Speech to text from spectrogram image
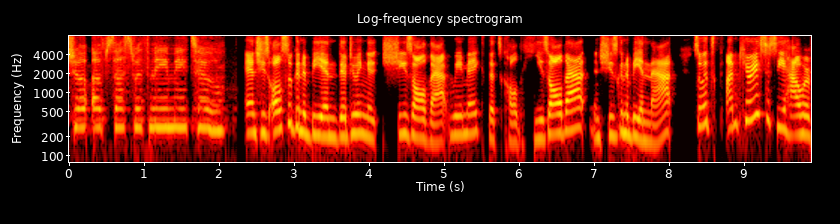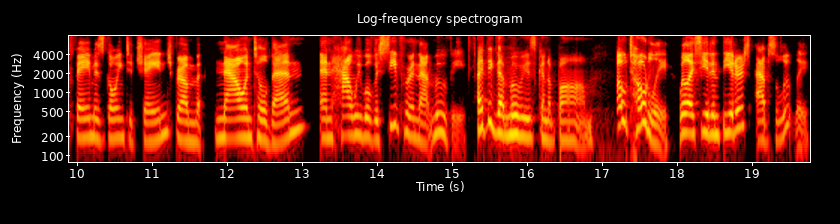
Say you're obsessed with me, me too. And she's also going to be in they're doing a She's All That remake that's called He's All That and she's going to be in that. So it's I'm curious to see how her fame is going to change from now until then and how we will receive her in that movie. I think that movie is gonna bomb. Oh, totally. Will I see it in theaters? Absolutely.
